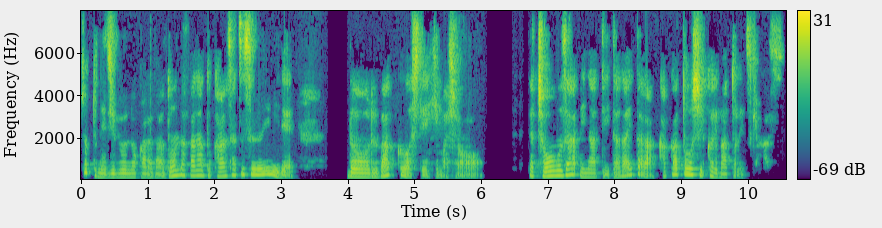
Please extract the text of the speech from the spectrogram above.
ちょっとね、自分の体はどんなかなと観察する意味で、ロールバックをしていきましょう。長座になっていただいたら、かかとをしっかりマットにつけます。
